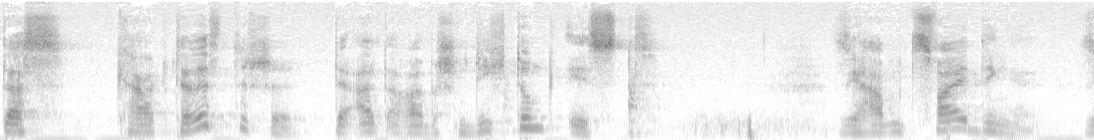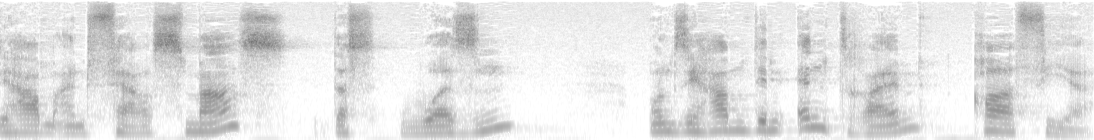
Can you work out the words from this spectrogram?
Das Charakteristische der altarabischen Dichtung ist, sie haben zwei Dinge. Sie haben ein Versmaß, das Wazn, und sie haben den Endreim Qafiyah.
